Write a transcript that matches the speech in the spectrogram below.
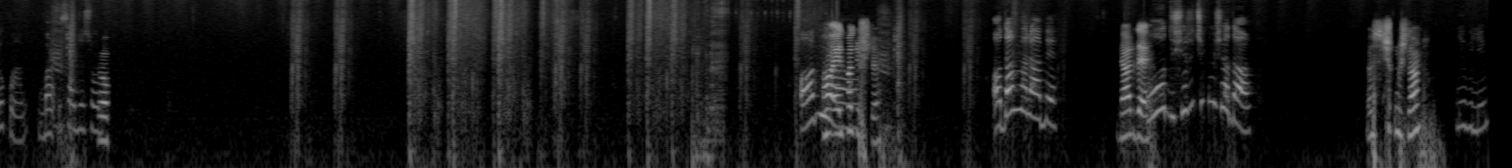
Yok mu abi? Ba- sadece sor. Yok. Abi Ha ya. elma düştü. Adam var abi. Nerede? Oo dışarı çıkmış adam. Nasıl çıkmış lan? Ne bileyim.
